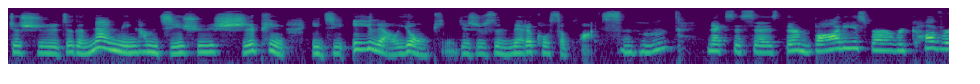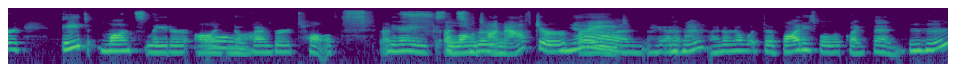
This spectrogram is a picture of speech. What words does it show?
就是这个难民他们急需食品以及医疗用品，也就是 medical supplies. Mm -hmm. Next, it says their bodies were recovered eight months later on oh, November 12th. That's Yikes, a long really, time after, yeah, right? I, mm -hmm. I, don't know what the bodies will look like then. Mm -hmm.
